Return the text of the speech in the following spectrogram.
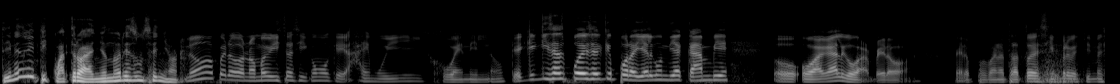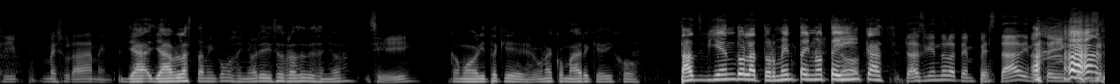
Tienes 24 años, no eres un señor. no, pero no me he visto así como que, ay, muy juvenil, ¿no? Que, que quizás puede ser que por ahí algún día cambie o, o haga algo, ah, pero, pero pues bueno, trato de siempre vestirme así mesuradamente. Ya, ya hablas también como señor y dices frases de señor. Sí. Como ahorita que una comadre que dijo, estás viendo la tormenta y no te No. hincas. Estás viendo la tempestad y no te hincas.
